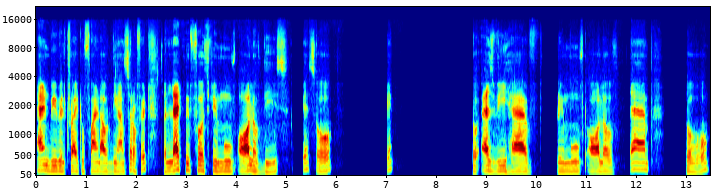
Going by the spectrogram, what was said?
and we will try to find out the answer of it. So let me first remove all of these okay. So okay. So as we have removed all of them so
